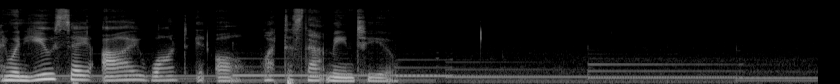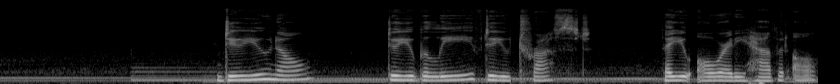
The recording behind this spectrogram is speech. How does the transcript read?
and when you say, I want it all, what does that mean to you? Do you know? Do you believe? Do you trust that you already have it all?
